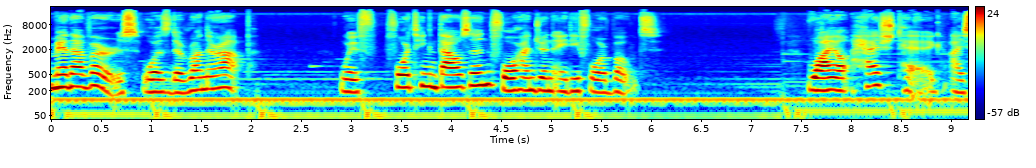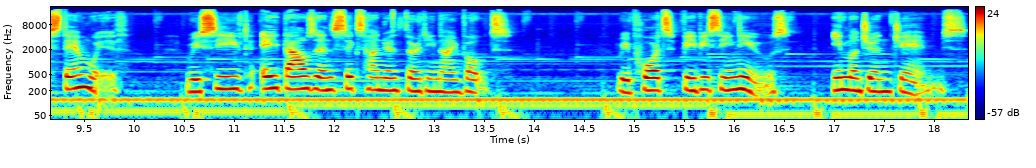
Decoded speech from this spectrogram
Metaverse was the runner up with 14,484 votes, while hashtag I stand with received 8,639 votes, reports BBC News Imogen James.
